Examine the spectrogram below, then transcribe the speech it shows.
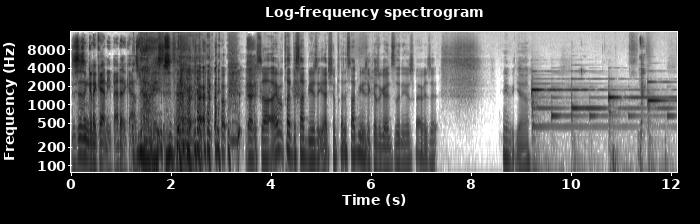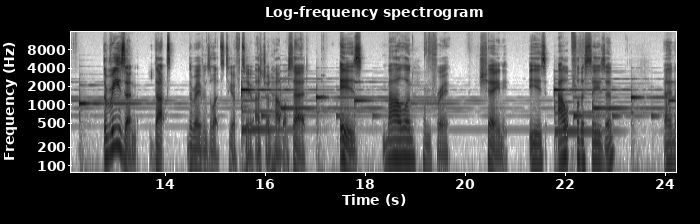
This isn't going to get any better, guys. no, it's- no, no, no, so I haven't played the sad music yet. Should I play the sad music as we're going to the news? Where is it? Here we go. The reason that the Ravens elected to go for two, as John Harbaugh said, is Marlon Humphrey, Shane, is out for the season, and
